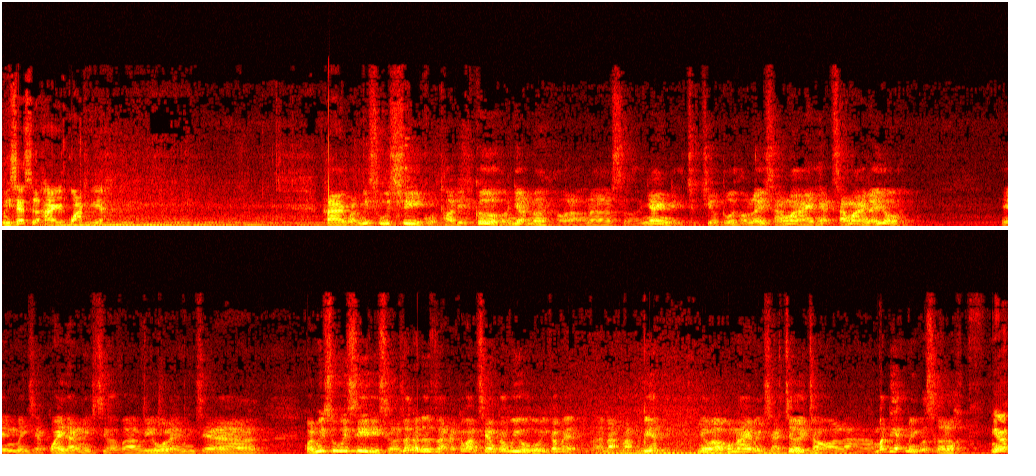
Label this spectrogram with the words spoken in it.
mình sẽ sửa hai cái quạt kia. Hai quạt Mitsubishi của thợ điện cơ họ nhận rồi. Họ bảo là sửa nhanh để chiều tối họ lấy sáng mai hẹn sáng mai lấy rồi. Nên mình sẽ quay ra mình sửa và video này. Mình sẽ còn Mitsubishi thì sửa rất là đơn giản. Các bạn xem các video của mình các bạn đã, đã, đã biết. Nhưng mà hôm nay mình sẽ chơi trò là mất điện mình cũng sửa được nhá.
